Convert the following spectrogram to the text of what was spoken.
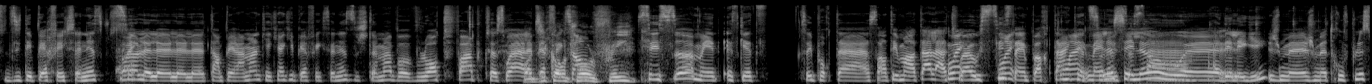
tu dis que es perfectionniste, tout ça, Ouais. le, le- le- le tempérament de quelqu'un qui est perfectionniste, justement, va vouloir tout faire pour que ce soit à On la dit perfection. C'est ça, mais est-ce que tu tu sais, pour ta santé mentale à Ouais. toi aussi, Ouais. c'est important Ouais, que tu mais là, c'est là à, où, euh, à déléguer? je me, je me trouve plus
